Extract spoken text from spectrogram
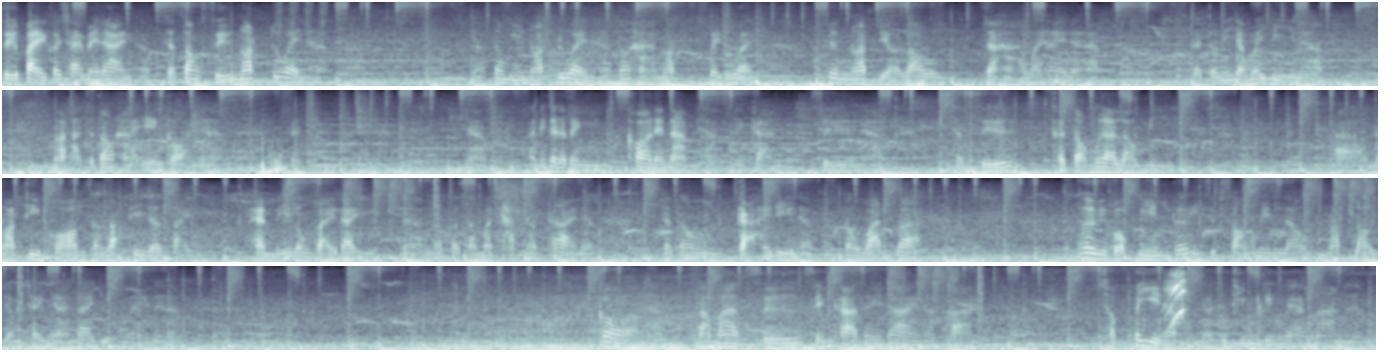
ซื้อไปก็ใช้ไม่ได้นะครับ จะต้องซื้อน็อตด้วยนะครับต้องมีน็อตด้วยนะครับ ต้องหาน็อตไปด้วย ซึ่งน็อตเดี๋ยวเราจะหาไว้ให้นะครับ แต่ตัวนี้ยังไม่มีนะครับน็อตอาจจะต้องหาเองก่อนนะครับนะครับ อันนี้ก็จะเป็นข้อแนะนำนะครับในการซื้อนะครับ จะซื้อก็ต่อเมื่อเรามีน็อตที่พร้อมสำหรับที่จะใส่แผ่นนี้ลงไปได้อีกนะครับแล้วก็สามารถขันน็อตได้นะครับจะต้องกะให้ดีนะครับ ต้องวัดว่าเพิ่มอีก6มิลเพิ่มอีก 12มิลแล้วน็อตเรายังใช้งานได้อยู่ไหมนะครับก็นะสามารถซื้อสินค้าตัวนี้ได้นะครับผ่านช้อปปี้นะครับเดี๋ยวจะทิ้งลิงก์ไว้ข้างล่างนะครับ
